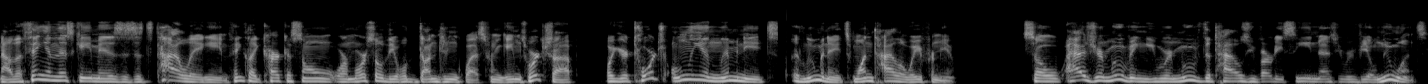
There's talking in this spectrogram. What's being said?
Now, the thing in this game is, is it's tile lay game. Think like Carcassonne or more so the old Dungeon Quest from Games Workshop, where your torch only illuminates illuminates one tile away from you. So as you're moving, you remove the tiles you've already seen as you reveal new ones.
